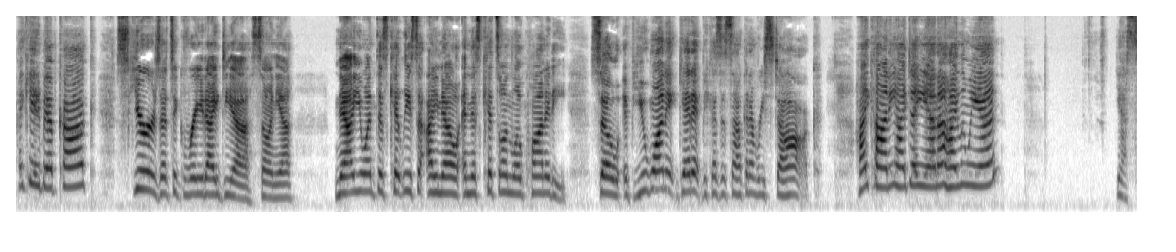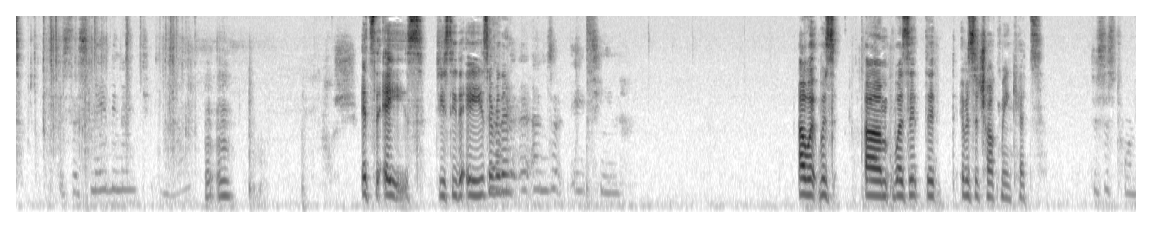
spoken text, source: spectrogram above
Hi, Katie Babcock. Skewers, that's a great idea, Sonia. Now you want this kit, Lisa? I know, and this kit's on low quantity. So if you want it, get it because it's not going to restock. Hi, Connie. Hi, Diana. Hi, Luann. Yes. Is this maybe 19? Mm -mm. It's the A's. Do you see the A's over there? It ends at 18. Oh, it was, um, was it the, it was the ChalkMade kits. This is 20.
